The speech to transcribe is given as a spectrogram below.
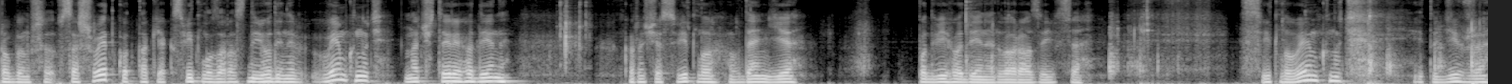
Робимо все швидко, так як світло зараз 2 години вимкнуть на 4 години. Коротше, світло в день є по 2 години два рази і все. Світло вимкнуть, і тоді вже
